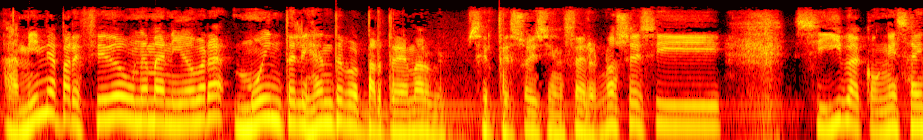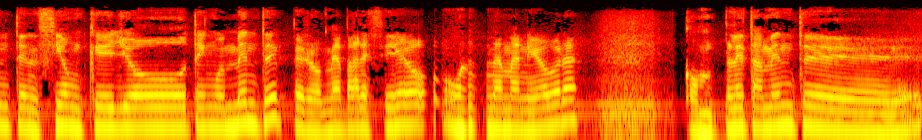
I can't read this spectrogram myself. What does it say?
A mí me ha parecido una maniobra muy inteligente por parte de Marvel, si te soy sincero. No sé si, si iba con esa intención que yo tengo en mente, pero me ha parecido una maniobra completamente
